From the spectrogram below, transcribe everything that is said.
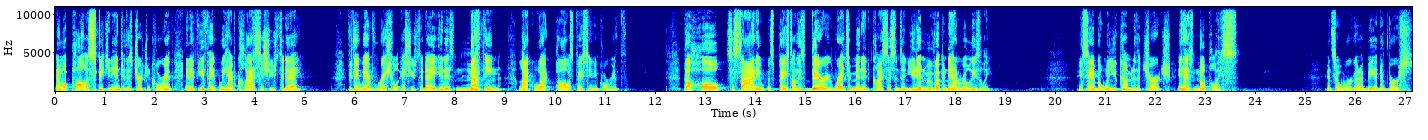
And what Paul is speaking into this church in Corinth, and if you think we have class issues today, if you think we have racial issues today, it is nothing like what Paul was facing in Corinth. The whole society was based on these very regimented class systems, and you didn't move up and down real easily. He's saying, but when you come into the church, it has no place. And so we're going to be a diverse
